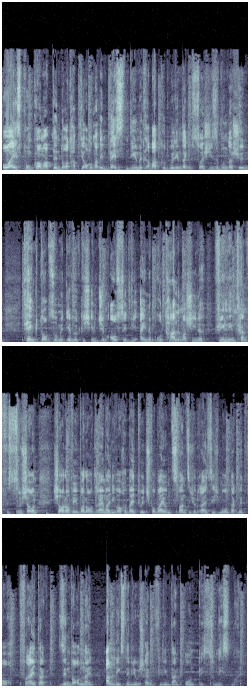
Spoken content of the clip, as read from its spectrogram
oace.com ab, denn dort habt ihr auch immer den besten Deal mit Rabattcode William. Da gibt es zum Beispiel diese wunderschönen Tanktops, womit ihr wirklich im Gym aussieht wie eine brutale Maschine. Vielen lieben Dank fürs Zuschauen. Schaut auf jeden Fall auch dreimal die Woche bei Twitch vorbei um 20.30 Uhr, Montag, Mittwoch, Freitag sind wir online. Alle Links in der Videobeschreibung. Vielen lieben Dank und bis zum nächsten Mal.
